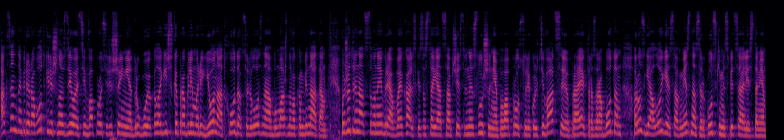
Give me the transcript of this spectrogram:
Акцент на переработке решено сделать и в вопросе решения другой экологической проблемы региона отходов целлюлозно-бумажного комбината. Уже 13 ноября в Байкальске состоятся общественные слушания по вопросу рекультивации. Проект разработан Росгеология совместно с иркутскими специалистами.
